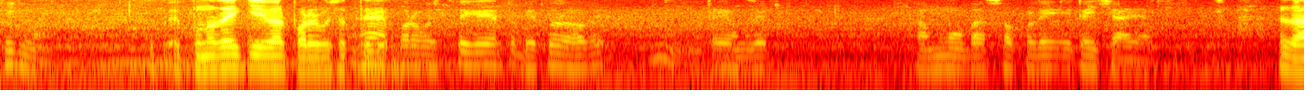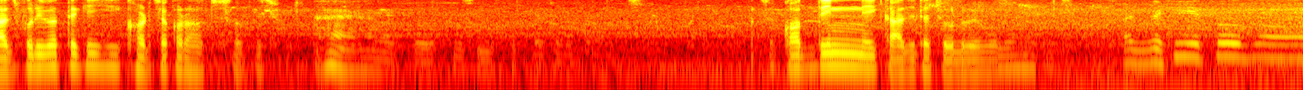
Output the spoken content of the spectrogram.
ঠিক নয়। পুনরায় কি এবার পরের বছর থেকে? হ্যাঁ বছর থেকে একটা ভেতর হবে। এটাই আমাদের কাম্য বা সকলে এটাই চায় আর কি। রাজ পরিবার থেকে কি খরচা করা হচ্ছে সব কিছু হ্যাঁ হ্যাঁ সমস্ত খরচা করা হচ্ছে। আচ্ছা কতদিন এই কাজটা চলবে বলে মনে করছে? আজ দেখি এ তো আহ,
